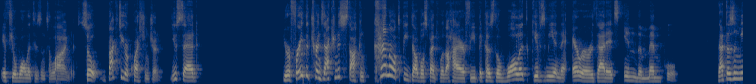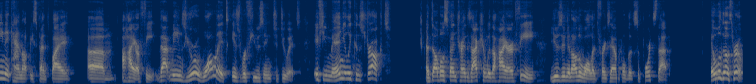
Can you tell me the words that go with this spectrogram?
if your wallet isn't allowing it. So back to your question, Jun. You said you're afraid the transaction is stuck and cannot be double spent with a higher fee because the wallet gives me an error that it's in the mempool. That doesn't mean it cannot be spent by um, a higher fee. That means your wallet is refusing to do it. If you manually construct a double spend transaction with a higher fee using another wallet, for example, that supports that, it will go through.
